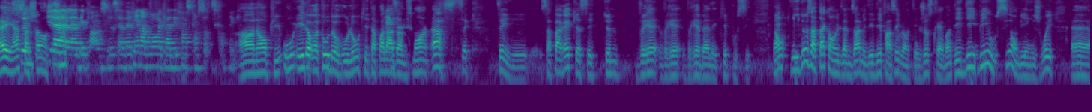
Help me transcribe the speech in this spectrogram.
Hey, hein, ça change. La, défense. Ça n'avait rien à voir avec la défense qui ont sorti contre l'équipe. Ah non, puis et le retour de Rouleau qui n'était pas là dans Smart. Ah, ça paraît que c'est une vraie, vraie, vraie belle équipe aussi. Donc, les deux attaques ont eu de la misère, mais les défensives ont été juste très bonnes. Les DB aussi ont bien joué. Euh,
